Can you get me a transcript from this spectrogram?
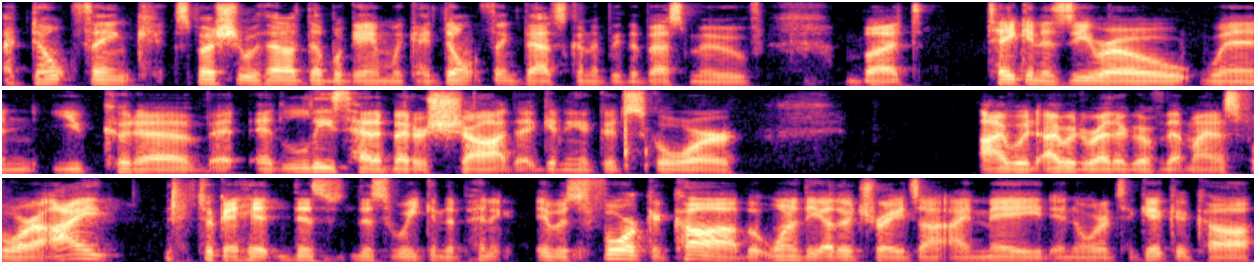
I don't think, especially without a double game week, I don't think that's going to be the best move. But taking a zero when you could have at, at least had a better shot at getting a good score, I would I would rather go for that minus four. I took a hit this this week in the pen. It was for Kaká, but one of the other trades I, I made in order to get Kaká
